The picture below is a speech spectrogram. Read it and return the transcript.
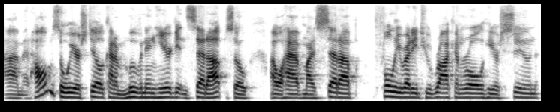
I'm at home, so we are still kind of moving in here, getting set up. So I will have my setup fully ready to rock and roll here soon.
